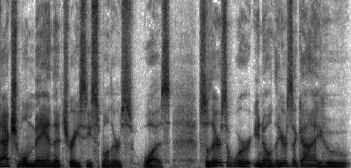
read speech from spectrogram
actual man that Tracy Smothers was. So there's a word, you know, there's a guy who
